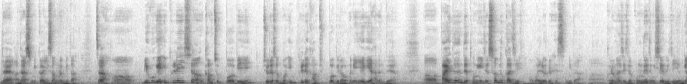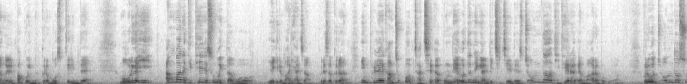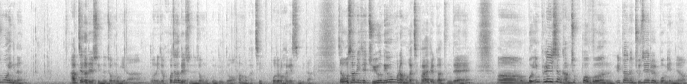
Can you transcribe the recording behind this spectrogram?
네 안녕하십니까. 이성루입니다. 자 어, 미국의 인플레이션 감축법이 줄여서 뭐 인플레 감축법이라고 흔히 얘기하는데요. 어, 바이든 대통령이 이제 서명까지 완료를 했습니다. 어, 그러면서 이제 국내 증시에도 이제 영향을 받고 있는 그런 모습들인데 뭐 우리가 이 악마는 디테일에 숨어 있다고 얘기를 많이 하죠. 그래서 그런 인플레 감축법 자체가 국내에 어떤 영향을 미칠지에 대해서 좀 더 디테일하게 한번 알아보고요. 그리고 좀 더 숨어있는 악재가 될 수 있는 종목이나 또는 이제 호재가 될 수 있는 종목군들도 한번 같이 보도록 하겠습니다. 자, 우선 이제 주요 내용을 한번 같이 봐야 될 것 같은데, 어, 뭐, 인플레이션 감축법은 일단은 주제를 보면요.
